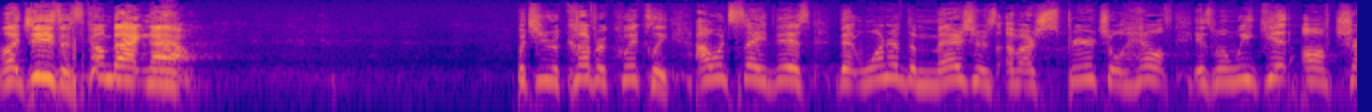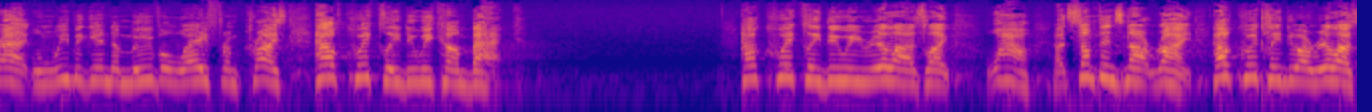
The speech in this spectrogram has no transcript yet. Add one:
I'm like, Jesus, come back now. But you recover quickly. I would say this that one of the measures of our spiritual health is when we get off track, when we begin to move away from Christ, how quickly do we come back? How quickly do we realize, like, wow, uh, something's not right? How quickly do I realize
